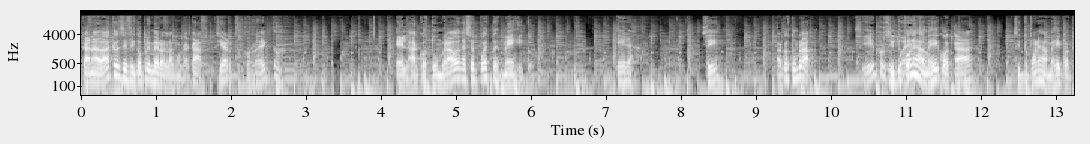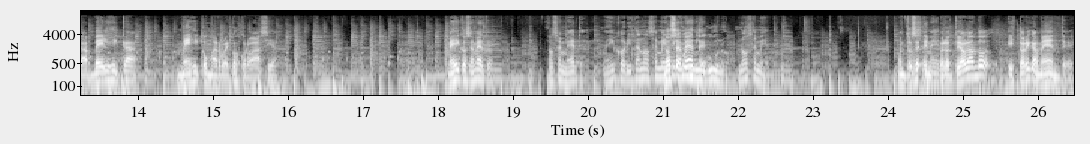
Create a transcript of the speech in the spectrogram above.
Canadá clasificó primero a la CONCACAF, ¿cierto? Correcto. El acostumbrado en ese puesto es México. Era. ¿Sí? Acostumbrado. Sí, por supuesto. Si tú pones a México acá, si tú pones a México acá, Bélgica, México, Marruecos, Croacia. ¿México se mete? No se mete. México ahorita no se mete no se con mete. ninguno. No se mete. Entonces, pero estoy hablando históricamente.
